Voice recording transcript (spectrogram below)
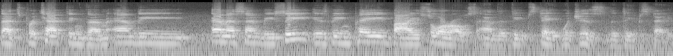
that's protecting them, and the MSNBC is being paid by Soros and the deep state, which is the deep state.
